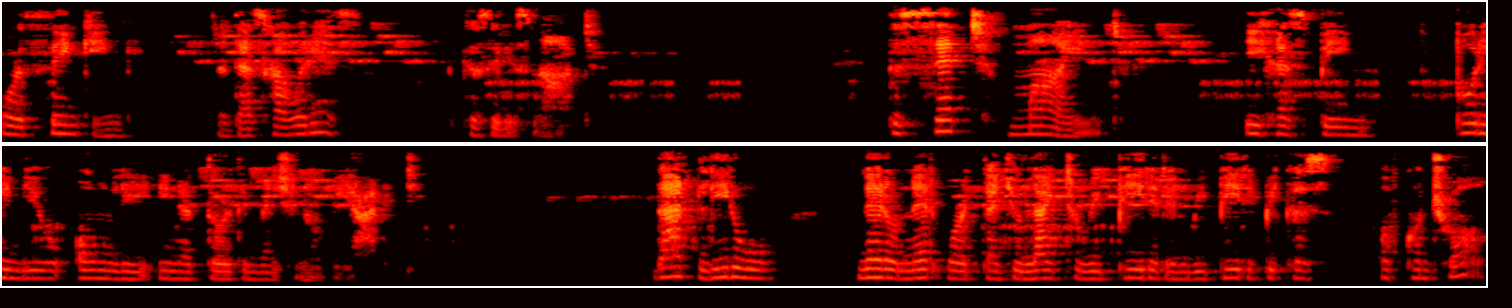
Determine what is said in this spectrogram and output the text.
Or thinking that that's how it is, because it is not. The set mind, it has been putting you only in a third dimensional reality. That little neural network that you like to repeat it and repeat it because of control.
